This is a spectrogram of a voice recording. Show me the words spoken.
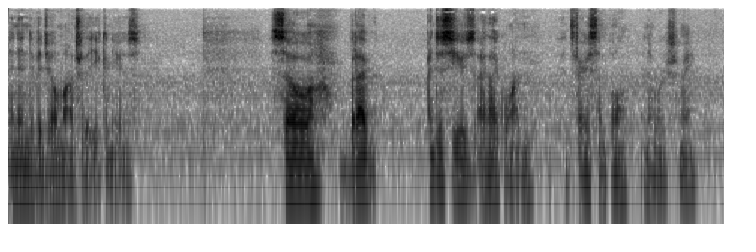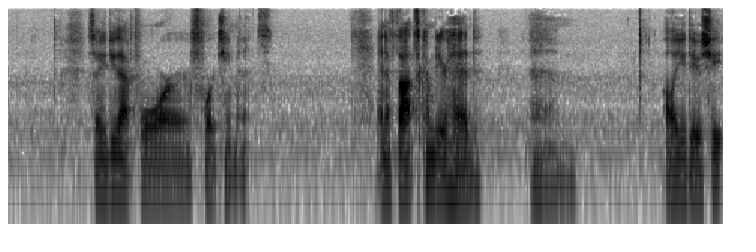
an individual mantra that you can use. So, but I've, I just use, I like one. It's very simple and it works for me. So you do that for 14 minutes. And if thoughts come to your head, um, all you do, she,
